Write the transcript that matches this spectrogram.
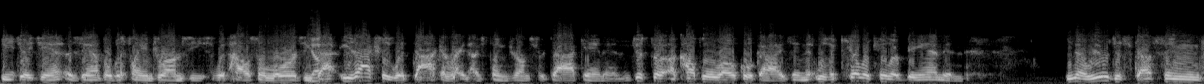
BJ Jan- Zampa was playing drums. He's with House of Lords. He's yep. a, he's actually with Dokken right now. He's playing drums for Dokken, and just a, a couple of local guys. And it was a killer, killer band, and you know, we were discussing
